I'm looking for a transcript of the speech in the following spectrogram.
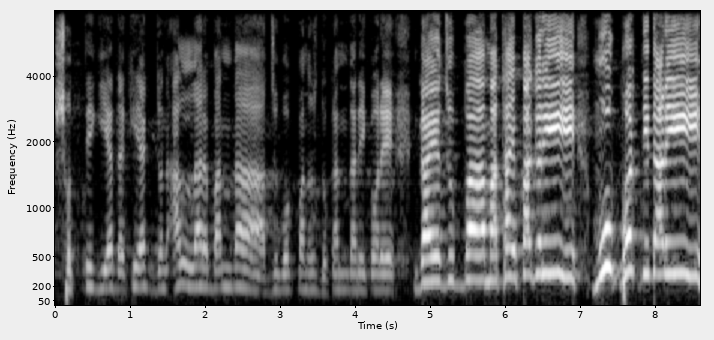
সত্যি গিয়া দেখি একজন আল্লাহর বান্দা যুবক মানুষ দোকানদারি করে। গায়ে জুব্বা, মাথায় পাগড়ি, মুখ ভর্তি দাড়ি।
